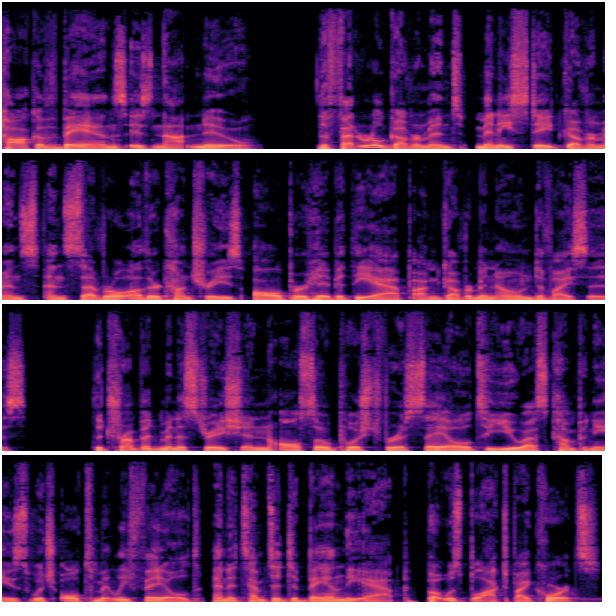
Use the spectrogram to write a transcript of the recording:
Talk of bans is not new. The federal government, many state governments, and several other countries all prohibit the app on government owned devices. The Trump administration also pushed for a sale to U.S. companies, which ultimately failed, and attempted to ban the app, but was blocked by courts.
